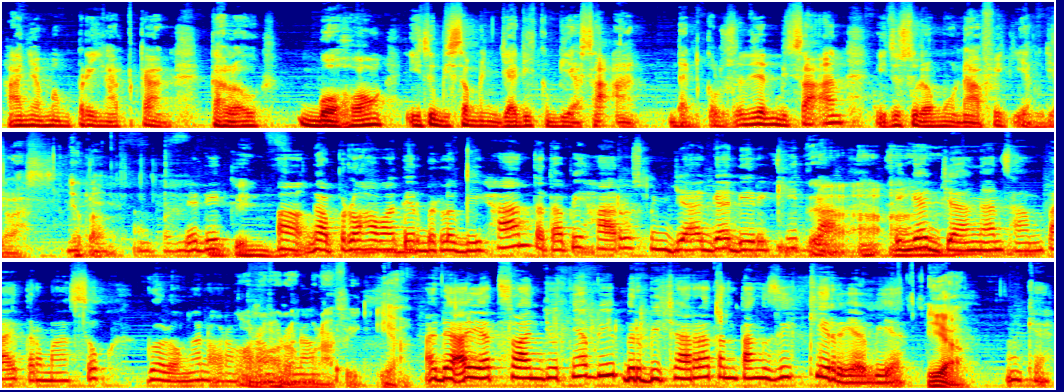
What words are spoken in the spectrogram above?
hanya memperingatkan kalau bohong itu bisa menjadi kebiasaan dan kalau sudah jadi kebiasaan itu sudah munafik yang jelas. Ya, Oke, Pak? oke. Jadi eh, nggak perlu khawatir berlebihan, tetapi harus menjaga diri kita Ya, ah, ah. sehingga jangan sampai termasuk golongan orang-orang munafik. munafik. Ya, Ada ayat selanjutnya bi berbicara tentang zikir ya bi ya. iya. Oke,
